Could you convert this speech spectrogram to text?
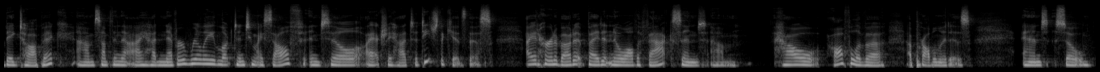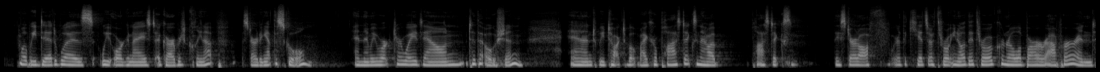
Big topic, um, something that I had never really looked into myself until I actually had to teach the kids this. I had heard about it, but I didn't know all the facts and um, how awful of a, a problem it is. And so, what we did was we organized a garbage cleanup starting at the school, and then we worked our way down to the ocean. And we talked about microplastics and how plastics they start off where the kids are throwing, you know, they throw a granola bar wrapper and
